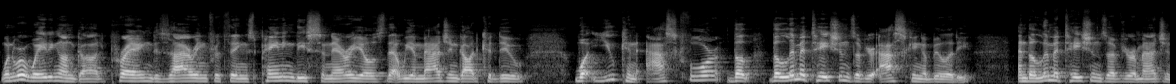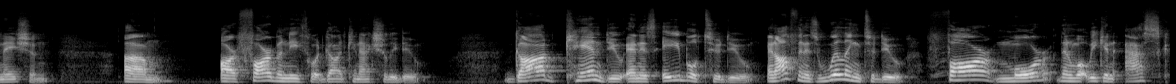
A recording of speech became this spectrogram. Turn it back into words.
when we're waiting on God, praying, desiring for things, painting these scenarios that we imagine God could do, what you can ask for, the, the limitations of your asking ability and the limitations of your imagination um, are far beneath what God can actually do. God can do and is able to do, and often is willing to do, far more than what we can ask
